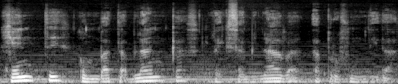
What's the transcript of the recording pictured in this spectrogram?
Gente con bata blancas la examinaba a profundidad.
